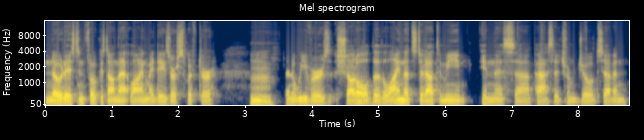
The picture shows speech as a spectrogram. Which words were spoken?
noticed and focused on that line. My days are swifter hmm. than a weaver's shuttle. The the line that stood out to me in this uh, passage from Job seven,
